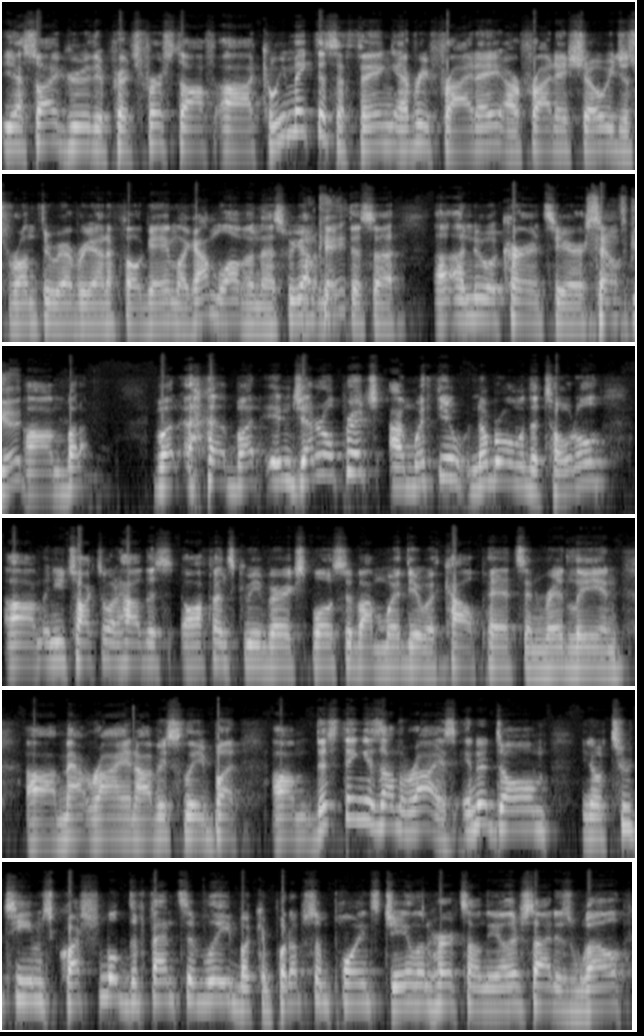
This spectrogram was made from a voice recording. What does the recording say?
Yeah, so I agree with you, Pritch. First off, uh, can we make this a thing every Friday? Our Friday show, we just run through every NFL game. Like I'm loving this. We got to okay. make this a, a new occurrence here. Sounds so, good. Um, but but but in general, Pritch, I'm with you. Number one with the total, um, and you talked about how this offense can be very explosive. I'm with you with Kyle Pitts and Ridley and uh, Matt Ryan, obviously. But um, this thing is on the rise in a dome. You know, two teams questionable defensively, but can put up some points. Jalen Hurts on the other side as well.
